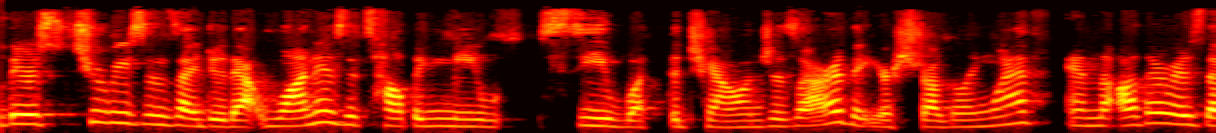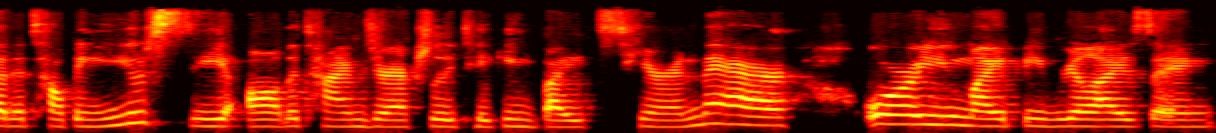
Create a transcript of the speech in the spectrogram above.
there's two reasons I do that. One is it's helping me see what the challenges are that you're struggling with, and the other is that it's helping you see all the times you're actually taking bites here and there, or you might be realizing,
